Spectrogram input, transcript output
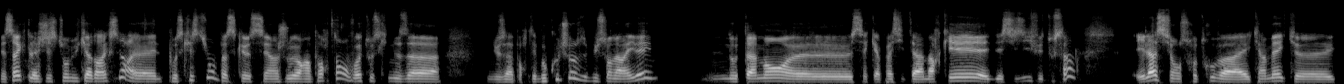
Mais c'est vrai que la gestion du cadre Draxler, elle, pose question parce que c'est un joueur important. On voit tout ce qu'il nous a, apporté beaucoup de choses depuis son arrivée. notamment sa capacité à marquer, être décisif et tout ça. Et là, si on se retrouve avec un mec qui n'est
